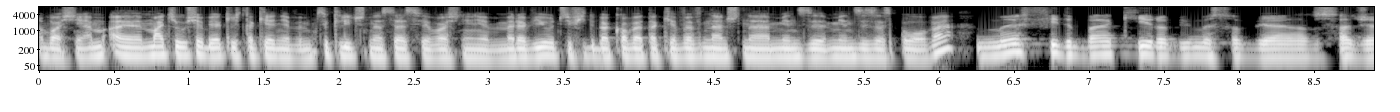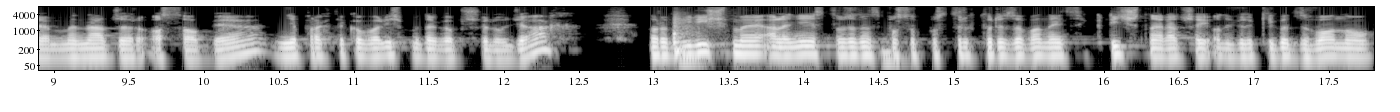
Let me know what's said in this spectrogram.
Właśnie, e, macie u siebie jakieś takie, nie wiem, cykliczne sesje właśnie, nie wiem, review czy feedbackowe, takie wewnętrzne, między, międzyzespołowe? My feedbacki robimy sobie na zasadzie menadżer o sobie. Nie praktykowaliśmy tego przy ludziach. Robiliśmy, ale nie jest to w żaden sposób ustrukturyzowane i cykliczne, raczej od wielkiego dzwonu,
